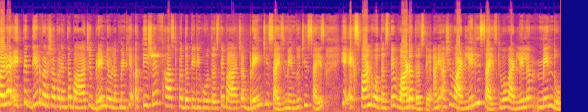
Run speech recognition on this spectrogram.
पहिल्या एक ते दीड वर्षापर्यंत बाळाची ब्रेन डेव्हलपमेंट ही अतिशय फास्ट पद्धतीने होत असते. बाळाच्या ब्रेनची साईज मेंदूची साईज ही एक्सपांड होत असते वाढत असते. आणि अशी वाढलेली साईज किंवा वाढलेलं मेंदू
